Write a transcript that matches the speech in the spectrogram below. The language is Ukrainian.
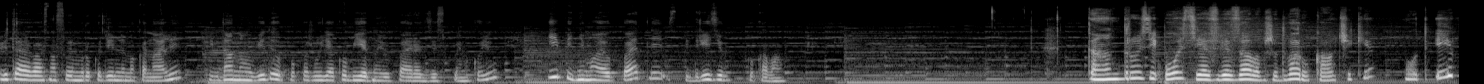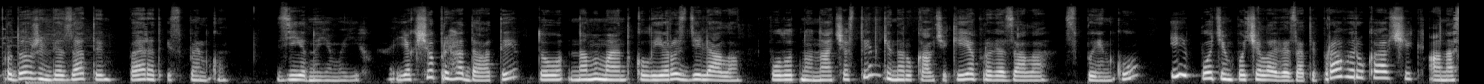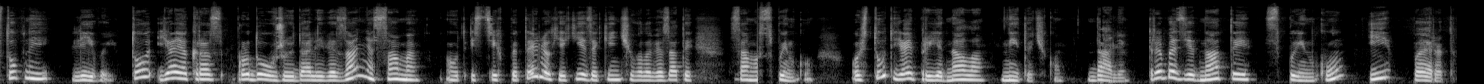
Вітаю вас на своєму рукодільному каналі і в даному відео покажу, як об'єдную перед зі спинкою і піднімаю петлі з підрізів рукава. Так, друзі, ось я зв'язала вже два рукавчики. От, і продовжуємо в'язати перед і спинку. З'єднуємо їх. Якщо пригадати, то на момент, коли я розділяла полотно на частинки на рукавчики, я пров'язала спинку і потім почала в'язати правий рукавчик, а наступний лівий. То я якраз продовжую далі в'язання саме от із цих петельок, які я закінчувала в'язати саме в спинку. Ось тут я і приєднала ниточку. Далі треба з'єднати спинку і перед.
